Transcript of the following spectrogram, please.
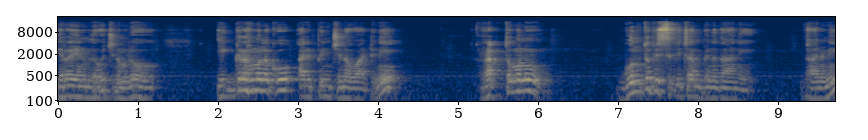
ఇరవై ఎనిమిదో వచనంలో విగ్రహములకు అర్పించిన వాటిని రక్తమును గొంతు పిసికి చంపిన దాని దానిని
